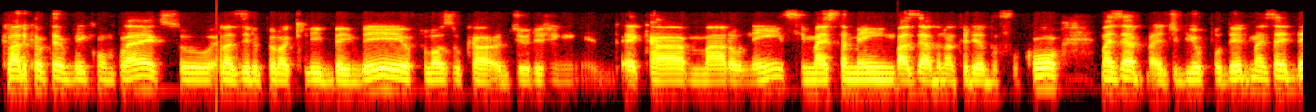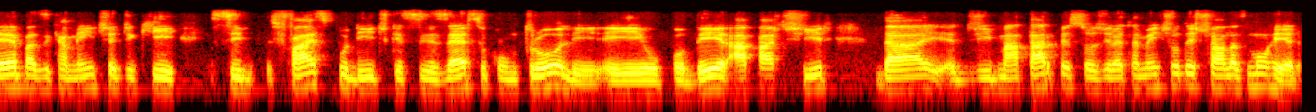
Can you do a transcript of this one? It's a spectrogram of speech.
claro que é um termo bem complexo, trazido pelo Aquilib Bembe, o filósofo de origem é, camaronense, mas também baseado na teoria do Foucault, mas é, é de biopoder, mas a ideia basicamente é de que se faz política, se exerce o controle e o poder a partir da, de matar pessoas diretamente ou deixá-las morrer.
